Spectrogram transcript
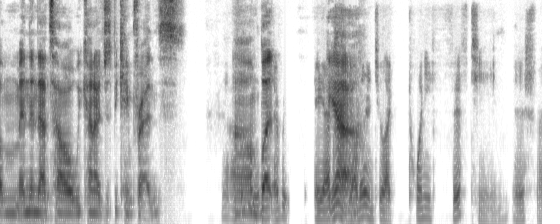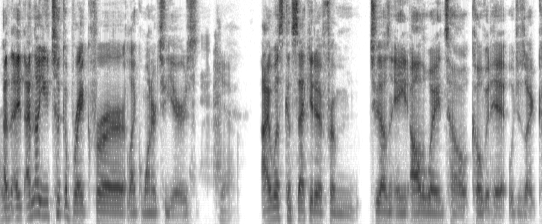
um, and then that's how we kind of just became friends. yeah, we um, but- every AX yeah. together into like 2015 ish, right? And I, I know you took a break for like one or two years. yeah, I was consecutive from 2008 all the way until COVID hit, which is like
